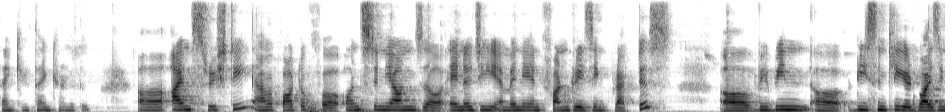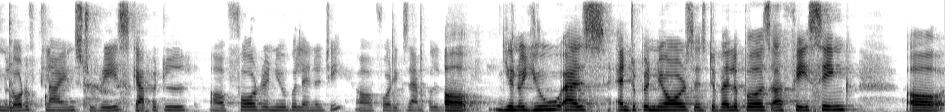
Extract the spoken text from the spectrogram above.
Thank you, thank you, Ritu. Uh, I'm Srishti. I'm a part of uh, Ernst & Young's uh, energy, M&A, and fundraising practice. Uh, we've been uh, recently advising a lot of clients to raise capital uh, for renewable energy. Uh, for example, uh, you know, you as entrepreneurs, as developers, are facing uh,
